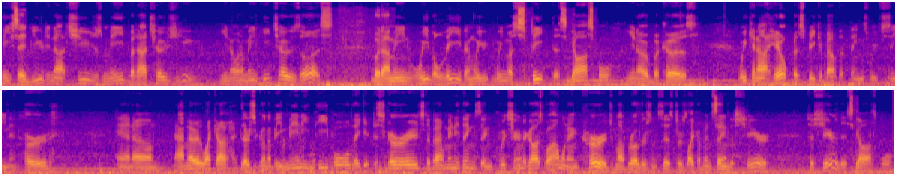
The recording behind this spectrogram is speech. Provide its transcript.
He said, You did not choose me, but I chose you. You know what I mean? He chose us. But I mean, we believe and we, we must speak this gospel, you know, because we cannot help but speak about the things we've seen and heard. And um, I know, like, I, there's going to be many people they get discouraged about many things and quit sharing the gospel. I want to encourage my brothers and sisters, like I've been saying, to share, to share this gospel.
